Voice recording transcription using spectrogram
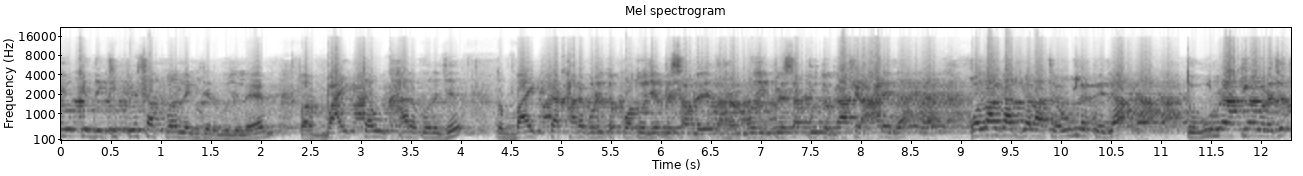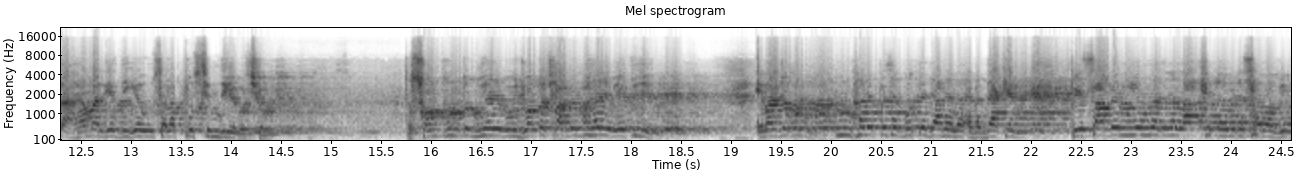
লোককে দেখছি পেশাব করে লেগেছে বুঝলেন? তোর বাইকটাও খাড়া করেছে। তো বাইকটা খাড়া করে তো কত যে পেশাব লেগে তা আমি বলছি, পেশাব করে তো গাছের আড়ে যা কলা গাছ গেলা আছে উগলেতে যা। তো উনা কি করেছে, তা আমার দিকে উসালা পশ্চিম দিকে করছে। তো সম্পূর্ণ তো বুঝা যাবে, যত ছাড়বে বুঝা যাবে, একটু যে। এবার যখন কোনখানে পেশাব করতে জানে না, এবার দেখেন, পেশাবের নিয়ম না জানলে লাভ খেতে হবে, এটা স্বাভাবিক।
